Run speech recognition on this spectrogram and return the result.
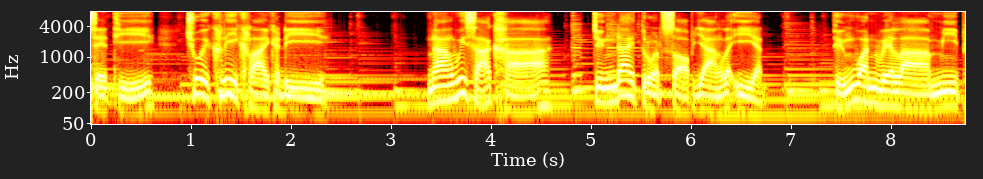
เศรษฐีช่วยคลี่คลายคดี นางวิสาขาจึงได้ตรวจสอบอย่างละเอียด ถึงวันเวลามีเพ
